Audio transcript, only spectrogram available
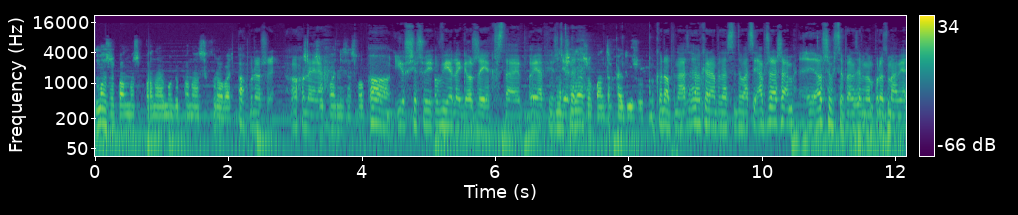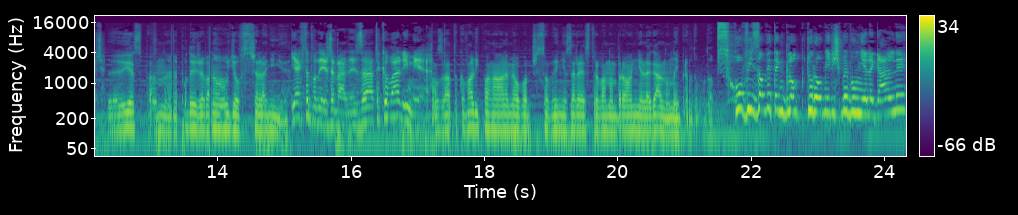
Może pan, może pana, mogę pana asekurować. O proszę, o Czy cholera. pan nie zasłabł? O, już się czuję o wiele gorzej jak wstałem. O ja No przeleżał pan trochę dużo. Okropna, okropna sytuacja. A przepraszam, y, o czym chce pan ze mną porozmawiać? Jest pan podejrzewany o udział w strzelaninie. Jak to podejrzewany? Zaatakowali mnie. No, Zaatakowali pana, ale miał pan przy sobie niezarejestrowaną broń, nielegalną najprawdopodobniej. Co widzowie, ten Glock, który mieliśmy był nielegalny?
